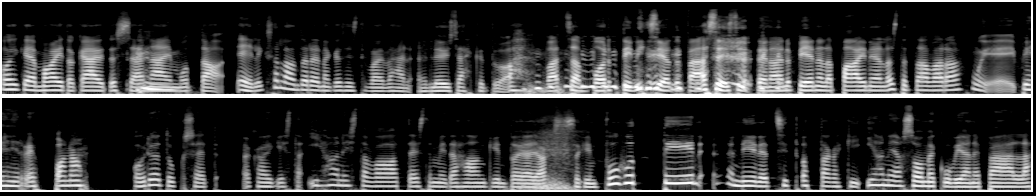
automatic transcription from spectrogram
oikea maito käytössä ja näin, mutta Eeliksellä on todennäköisesti vain vähän löysähkö tuo vatsan portti, niin sieltä pääsee sitten aina pienellä paineella sitä tavaraa. Voi ei, pieni reppana. Odotukset kaikista ihanista vaatteista, mitä hankintoja jaksossakin puhuttiin, niin että sitten ottaa kaikki ihania somekuvia ne päällä.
